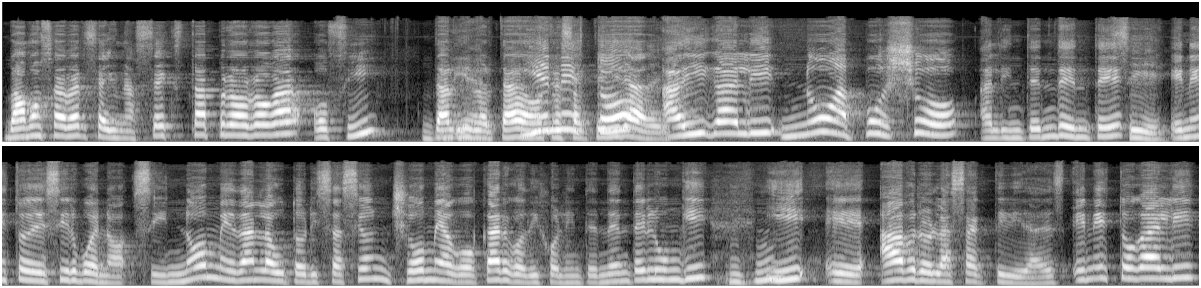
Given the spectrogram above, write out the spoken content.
vamos a ver si hay una sexta prórroga o si dar libertad a y otras en esto, Ahí Gali no apoyó al intendente en esto de decir, bueno, si no me dan la autorización, yo me hago cargo, dijo el intendente Lungui, y eh, abro las actividades. En esto Gali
